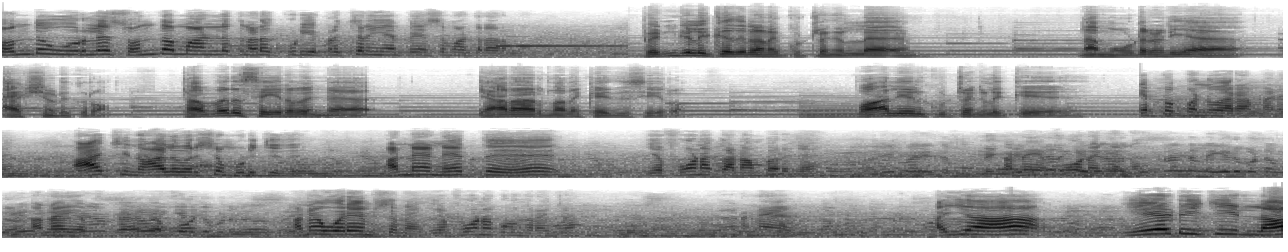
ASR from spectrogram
சொந்த ஊர்ல சொந்த மாநிலத்தில் நடக்கக்கூடிய பிரச்சனை ஏன் பேச மாட்டாரு பெண்களுக்கு எதிரான குற்றங்கள்ல நம்ம உடனடியா ஆக்ஷன் எடுக்கிறோம். தவறு செய்யறவங்க யாரா இருந்தாலும் கைது செய்யறோம் பாலியல் குற்றங்களுக்கு எப்போ பண்ணுவாராம் அண்ணே ஆட்சி நாலு வருஷம் முடிஞ்சுது அண்ணே நேற்று என் ஃபோனை காணாம பாருங்க. அண்ணா என் ஃபோனை அண்ணா அண்ணா ஒரே நிமிஷம் அண்ணா, என் ஃபோனை கொடுங்க ராஜா. அண்ணே ஐயா ஏடிஜி லா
